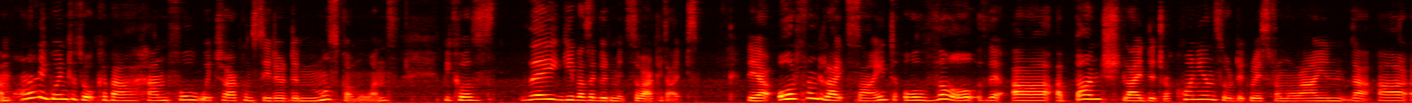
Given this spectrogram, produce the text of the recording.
I'm only going to talk about a handful which are considered the most common ones because they give us a good mix of archetypes. They are all from the light side, although there are a bunch, like the Draconians or the Grays from Orion, that are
